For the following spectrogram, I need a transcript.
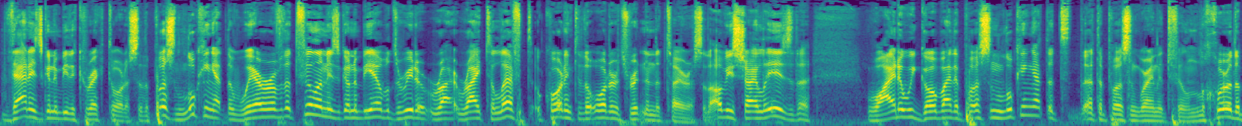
that is going to be the correct order. So the person looking at the wearer of the tefillin is going to be able to read it right, right to left according to the order it's written in the Torah. So the obvious shaila is the why do we go by the person looking at the at the person wearing the tefillin? L'chura, the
